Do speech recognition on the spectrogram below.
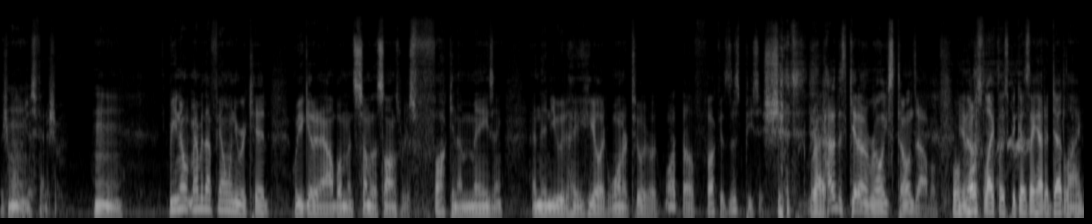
We should probably Hmm. just finish them. Hmm. But you know, remember that feeling when you were a kid, where you get an album and some of the songs were just fucking amazing, and then you would hear like one or two, and you're like, "What the fuck is this piece of shit? Right. How did this get on a Rolling Stones album?" Well, you know? most likely it's because they had a deadline,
